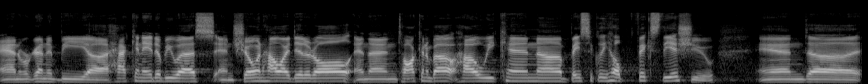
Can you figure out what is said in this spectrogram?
and we're going to be uh, hacking AWS and showing how I did it all and then talking about how we can uh, basically help fix the issue. And uh,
